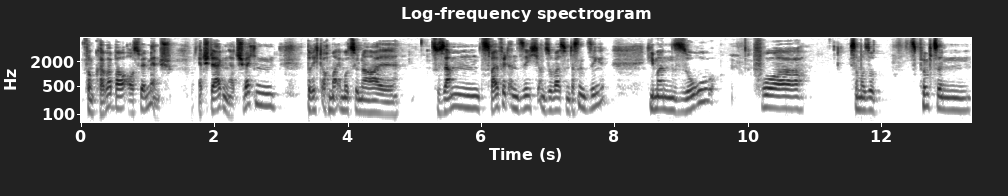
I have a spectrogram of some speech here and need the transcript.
vom Körperbau aus wie ein Mensch. Er hat Stärken, er hat Schwächen, bricht auch mal emotional zusammen, zweifelt an sich und sowas. Und das sind Dinge, die man so vor, ich sag mal so 15,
